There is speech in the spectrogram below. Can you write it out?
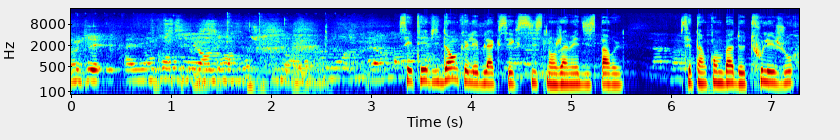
Ok, allez, on continue en grand. C'est évident que les blagues sexistes n'ont jamais disparu. C'est un combat de tous les jours.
